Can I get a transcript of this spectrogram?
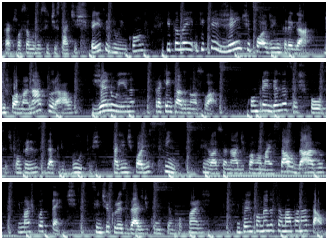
para que possamos nos sentir satisfeitos no encontro e também o que, que a gente pode entregar de forma natural, genuína, para quem está do nosso lado. Compreendendo essas forças, compreendendo esses atributos, a gente pode sim se relacionar de forma mais saudável e mais potente. Sentiu curiosidade de conhecer um pouco mais? Então encomenda seu mapa natal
